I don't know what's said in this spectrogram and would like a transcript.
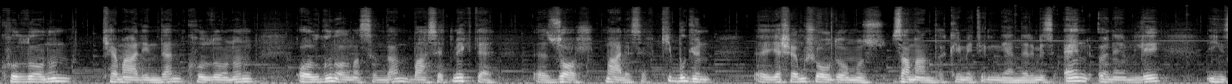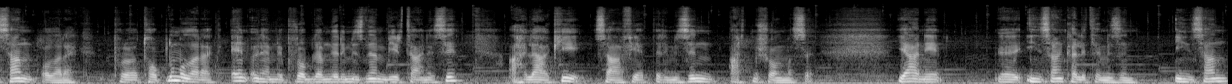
kulluğunun kemalinden, kulluğunun olgun olmasından bahsetmek de e, zor maalesef. Ki bugün e, yaşamış olduğumuz zamanda kıymetli dinleyenlerimiz en önemli insan olarak, toplum olarak en önemli problemlerimizden bir tanesi ahlaki zafiyetlerimizin artmış olması. Yani e, insan kalitemizin, insan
